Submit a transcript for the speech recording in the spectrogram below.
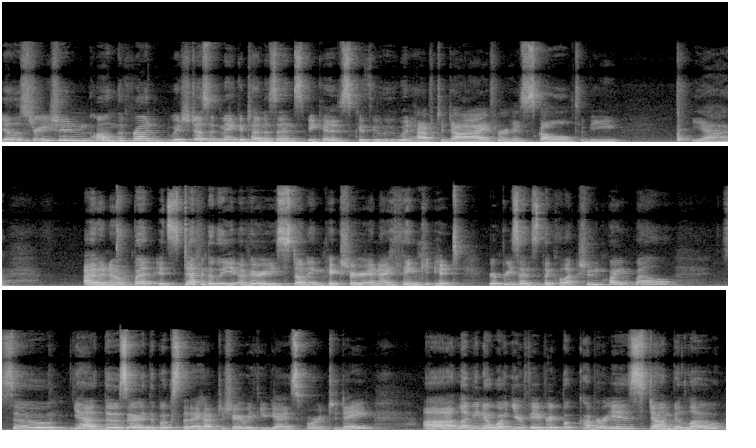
illustration on the front, which doesn't make a ton of sense because Cthulhu would have to die for his skull to be. Yeah. I don't know, but it's definitely a very stunning picture, and I think it represents the collection quite well. So, yeah, those are the books that I have to share with you guys for today. Uh, let me know what your favorite book cover is down below.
